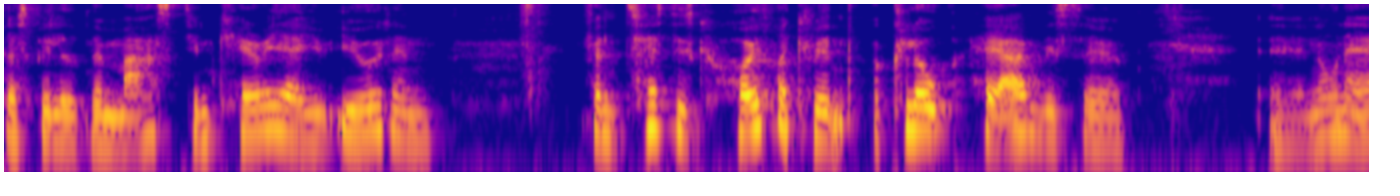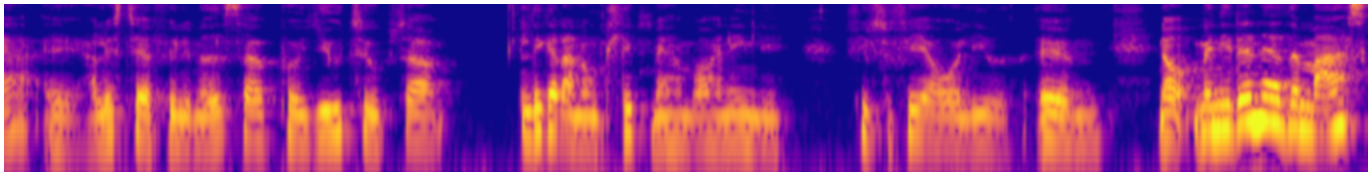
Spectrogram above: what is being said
der spillede The Mask. Jim Carrey er jo i øvrigt en fantastisk højfrekvent og klog herre, hvis øh, øh, nogen af jer øh, har lyst til at følge med, så på YouTube, så ligger der nogle klip med ham, hvor han egentlig filosoferer over livet. Øhm, uh, no, men i den her The Mask,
